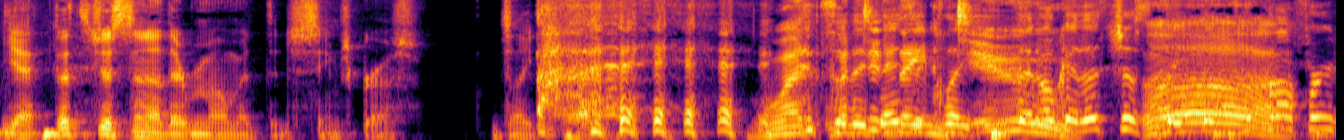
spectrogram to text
yeah, that's just another moment that just seems gross. It's like, What- So what did they do? said, okay, let's just they, they took off her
